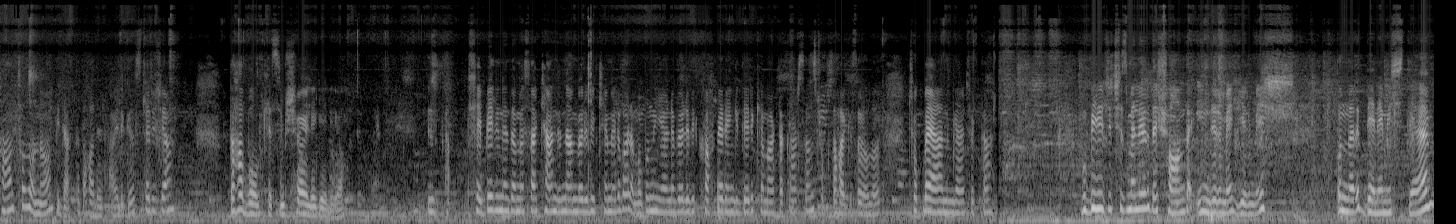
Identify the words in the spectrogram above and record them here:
Pantolonu bir dakika daha detaylı göstereceğim. Daha bol kesim şöyle geliyor. Şey beline de mesela kendinden böyle bir kemeri var ama bunun yerine böyle bir kahverengi deri kemer takarsanız çok daha güzel olur. Çok beğendim gerçekten. Bu bilici çizmeleri de şu anda indirime girmiş. Bunları denemiştim.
